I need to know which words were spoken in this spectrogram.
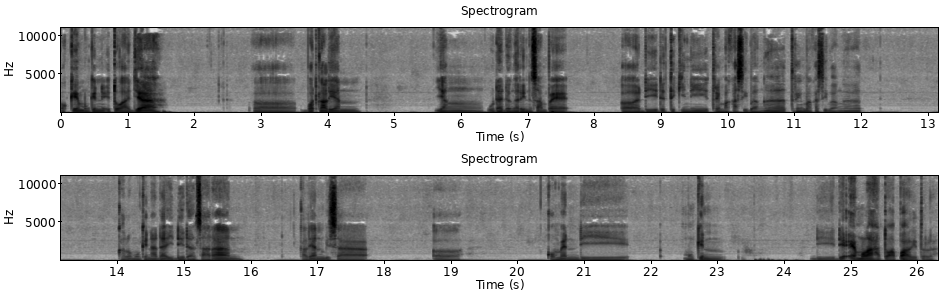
Oke mungkin itu aja uh, buat kalian yang udah dengerin sampai uh, di detik ini terima kasih banget terima kasih banget. Kalau mungkin ada ide dan saran kalian bisa uh, komen di mungkin di DM lah atau apa gitu lah.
